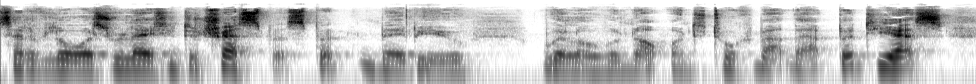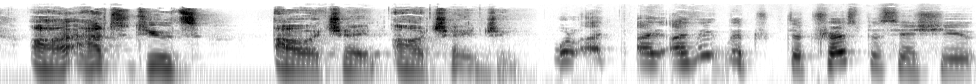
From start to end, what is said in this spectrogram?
set of laws relating to trespass, but maybe you will or will not want to talk about that. But yes, our attitudes are, cha- are changing. Well, I, I think the, the trespass issue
